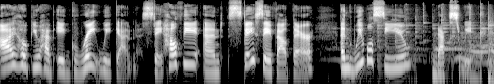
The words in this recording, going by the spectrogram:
I hope you have a great weekend. Stay healthy and stay safe out there, and we will see you next week.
